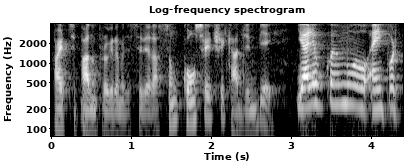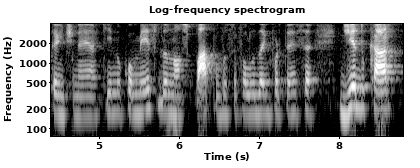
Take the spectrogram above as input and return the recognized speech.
participar de um programa de aceleração com certificado de MBA. E olha como é importante, né? Aqui no começo do nosso papo, você falou da importância de educar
